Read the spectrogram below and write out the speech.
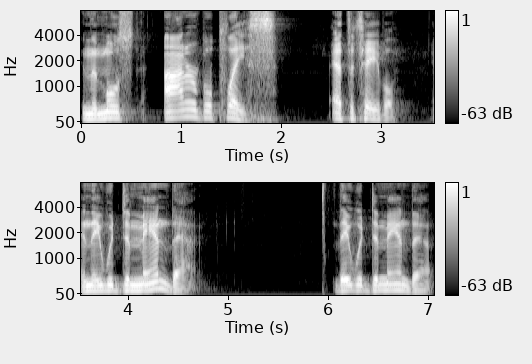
in the most honorable place at the table. And they would demand that. They would demand that.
